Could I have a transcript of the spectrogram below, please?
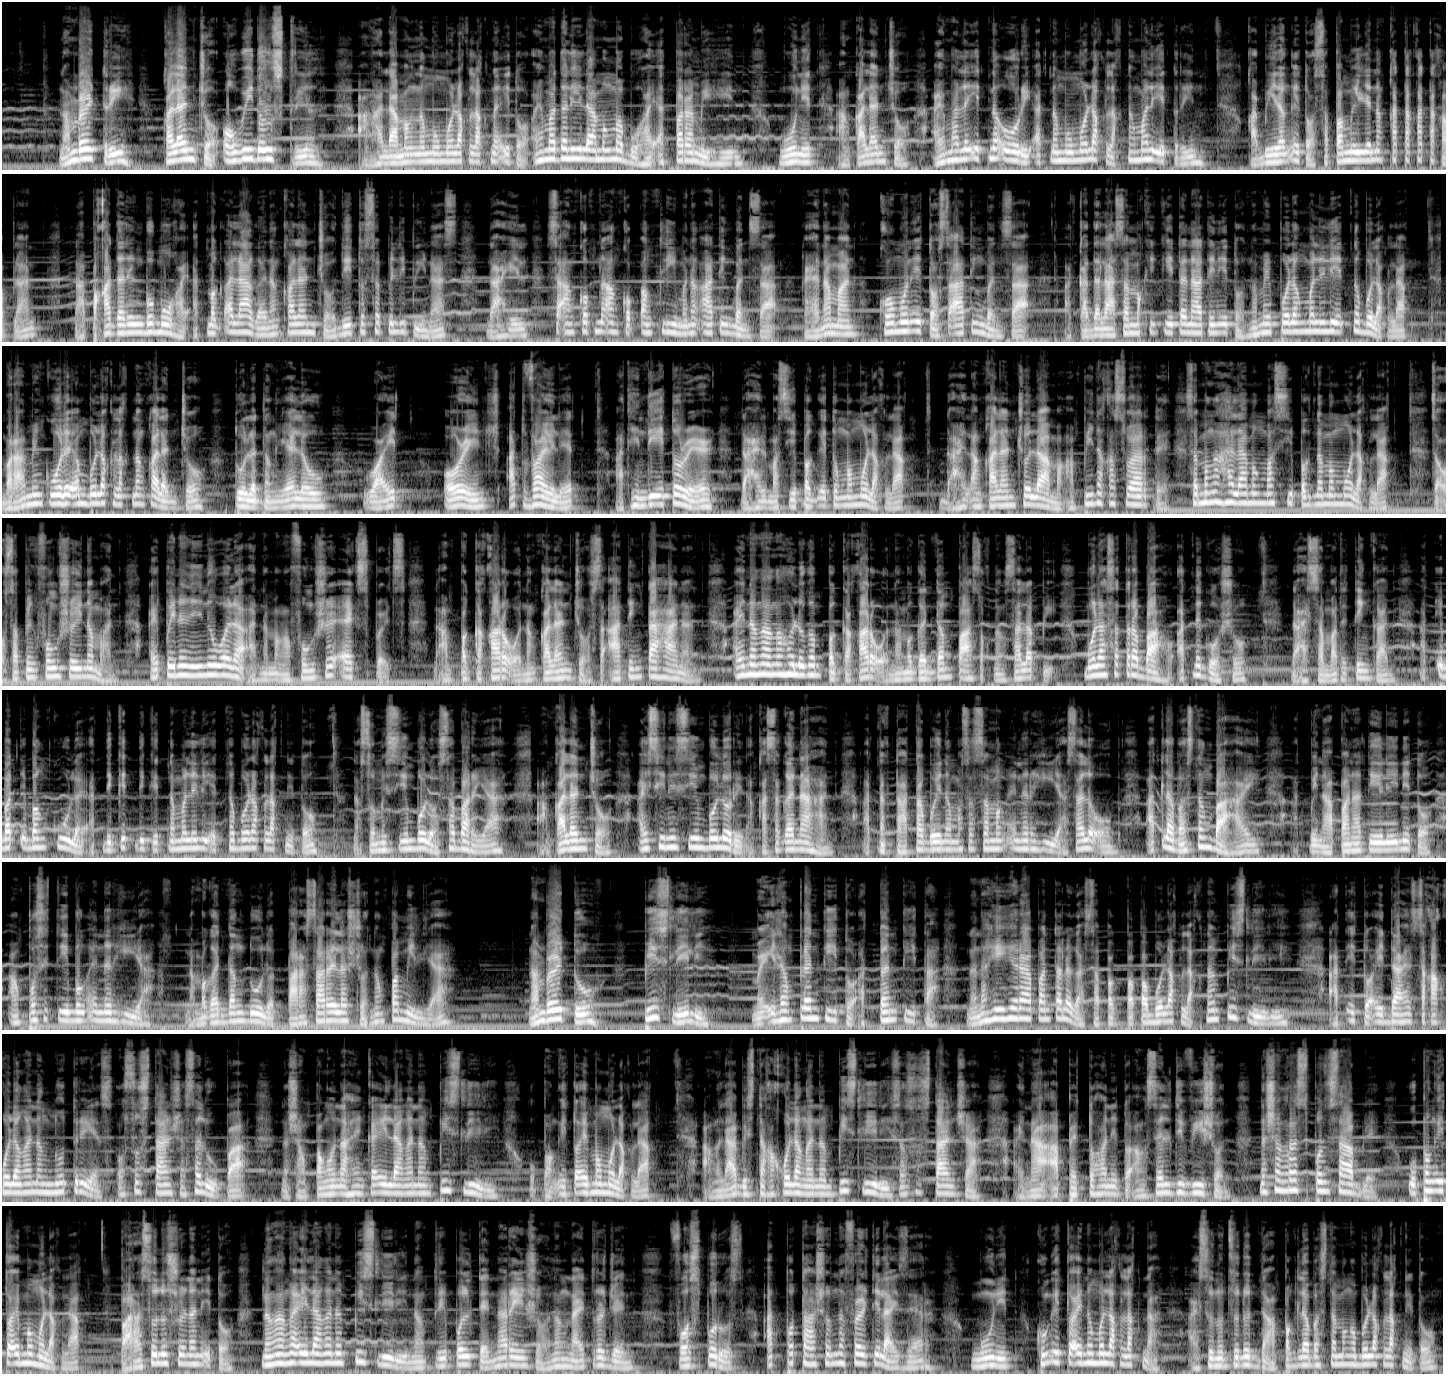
Number 3, Kalancho o Widow's Trill. Ang halamang namumulaklak na ito ay madali lamang mabuhay at paramihin, ngunit ang kalancho ay maliit na uri at namumulaklak ng maliit rin. Kabilang ito sa pamilya ng katakataka plant, napakadaling bumuhay at mag-alaga ng kalancho dito sa Pilipinas dahil sa angkop na angkop ang klima ng ating bansa. Kaya naman, common ito sa ating bansa at kadalasan makikita natin ito na may pulang maliliit na bulaklak. Maraming kulay ang bulaklak ng kalancho tulad ng yellow, white, orange at violet at hindi ito rare dahil masipag itong mamulaklak dahil ang kalancho lamang ang pinakaswerte sa mga halamang masipag na mamulaklak. Sa usaping feng shui naman ay pinaniniwalaan ng mga feng shui experts na ang pagkakaroon ng kalancho sa ating tahanan ay nangangahulugang pagkakaroon ng magandang pasok ng salapi mula sa trabaho at negosyo dahil sa matitingkad at iba't ibang kulay at dikit-dikit na maliliit na bulaklak nito na sumisimbolo sa barya. Ang kalancho ay sinisimbolo rin ang kasaganahan at nagtataboy ng masasamang enerhiya sa loob at labas ng bahay at pinapanatili nito ang positibong enerhiya na magandang dulot para sa relasyon ng pamilya. Number 2, Peace Lily. May ilang plantito at plantita na nahihirapan talaga sa pagpapabulaklak ng peace lily at ito ay dahil sa kakulangan ng nutrients o sustansya sa lupa na siyang pangunahing kailangan ng peace lily upang ito ay mamulaklak. Ang labis na kakulangan ng peace lily sa sustansya ay naaapektuhan nito ang cell division na siyang responsable upang ito ay mamulaklak Para solusyonan ito, nangangailangan ng peace lily ng triple 10 na ratio ng nitrogen, phosphorus at potassium na fertilizer. Ngunit kung ito ay namulaklak na, ay sunod-sunod na ang paglabas ng mga bulaklak nito.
